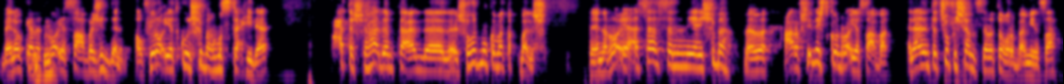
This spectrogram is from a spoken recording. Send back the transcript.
بل لو كانت الرؤيه صعبة جدا أو في رؤية تكون شبه مستحيلة حتى الشهادة بتاع الشهود ممكن ما تقبلش. لأن الرؤية أساسا يعني شبه ما عارف ليش تكون رؤية صعبة؟ الآن أنت تشوف الشمس لما تغرب أمين صح؟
